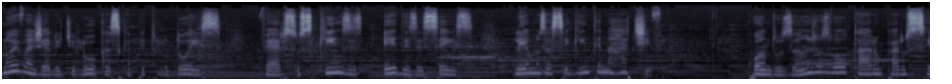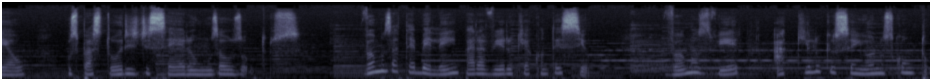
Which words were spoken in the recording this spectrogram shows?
No Evangelho de Lucas, capítulo 2, versos 15 e 16, lemos a seguinte narrativa: Quando os anjos voltaram para o céu, os pastores disseram uns aos outros: Vamos até Belém para ver o que aconteceu. Vamos ver aquilo que o Senhor nos contou.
